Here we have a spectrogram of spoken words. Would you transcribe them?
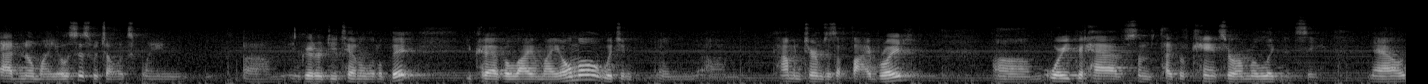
adenomyosis, which I'll explain um, in greater detail in a little bit. You could have a leiomyoma, which in, in um, common terms is a fibroid, um, or you could have some type of cancer or malignancy. Now,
